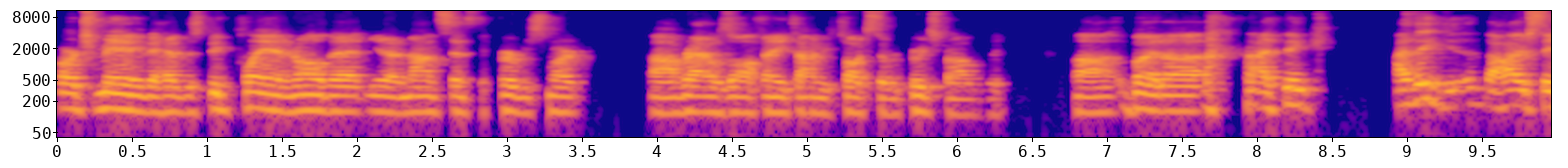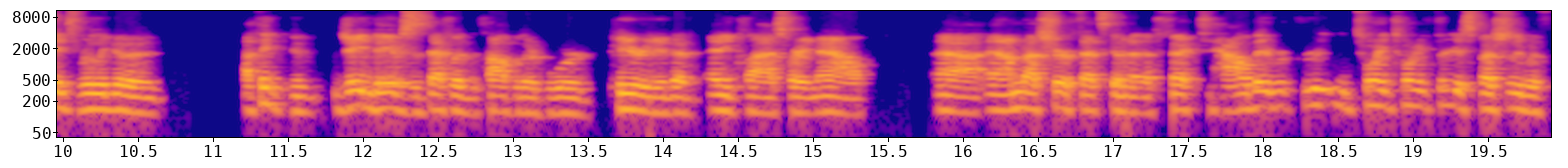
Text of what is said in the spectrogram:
Arch Manning, they have this big plan and all that you know nonsense that Kirby Smart uh, rattles off anytime he talks to recruits, probably. Uh, but uh, I think I think the Ohio State's really going to. I think Jadyn Davis is definitely at the top of their board, period, at any class right now. Uh, and I'm not sure if that's going to affect how they recruit in 2023, especially with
